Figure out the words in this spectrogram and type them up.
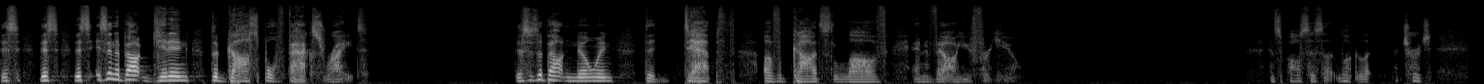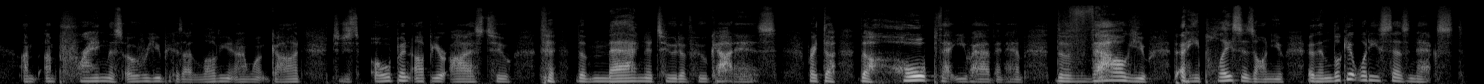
This, this, this isn't about getting the gospel facts right. This is about knowing the depth of God's love and value for you. And so Paul says, look, look church, I'm, I'm praying this over you because I love you and I want God to just open up your eyes to the, the magnitude of who God is, right? The, the hope that you have in Him, the value that He places on you. And then look at what He says next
